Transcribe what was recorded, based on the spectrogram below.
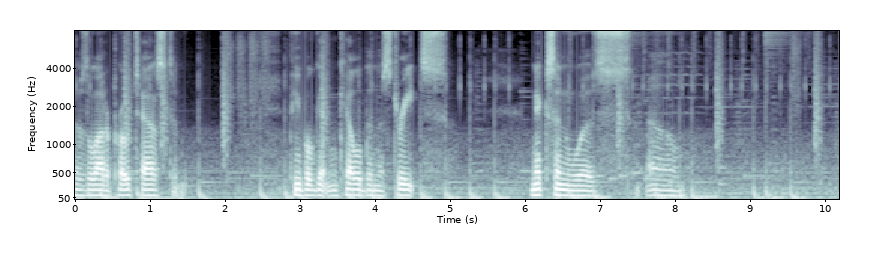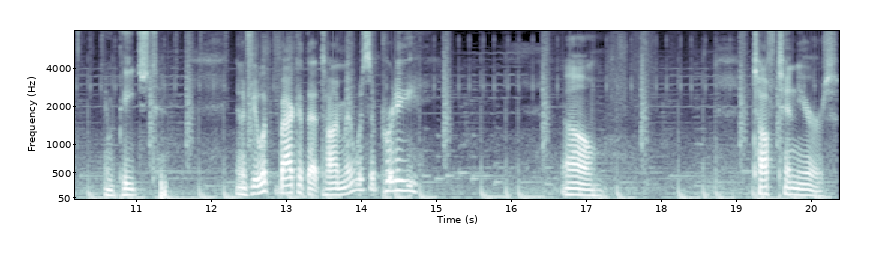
there was a lot of protest and people getting killed in the streets. Nixon was um, impeached. And if you look back at that time, it was a pretty um, tough 10 years.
